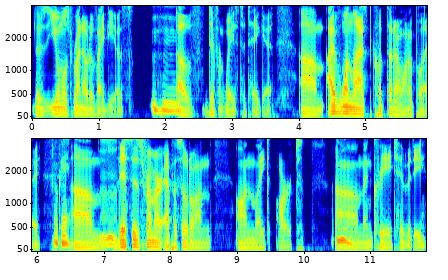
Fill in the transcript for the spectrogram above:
there's you almost run out of ideas hmm of different ways to take it. Um, I have one last clip that I want to play. Okay. Um, Mm. This is from our episode on on like art Mm. um, and creativity.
